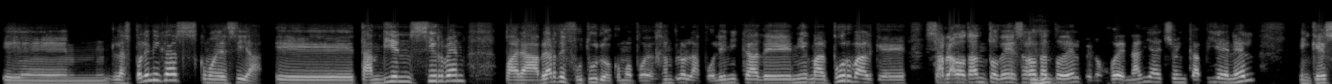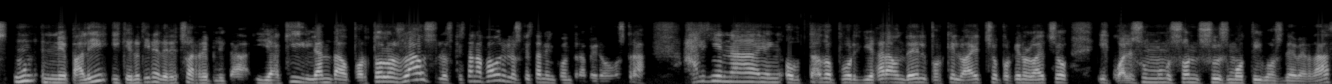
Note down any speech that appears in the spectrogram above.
eh, las polémicas, como decía, eh, también sirven para hablar de futuro, como por ejemplo la polémica de Nirmal Purval, que se ha hablado tanto de él, se ha hablado uh -huh. tanto de él, pero joder, nadie ha hecho hincapié en él en que es un nepalí y que no tiene derecho a réplica. Y aquí le han dado por todos los lados los que están a favor y los que están en contra. Pero, ostra, ¿alguien ha optado por llegar a donde él? ¿Por qué lo ha hecho? ¿Por qué no lo ha hecho? ¿Y cuáles son, sus motivos de verdad?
